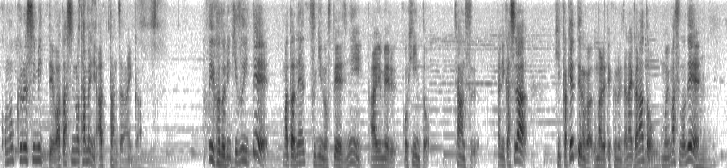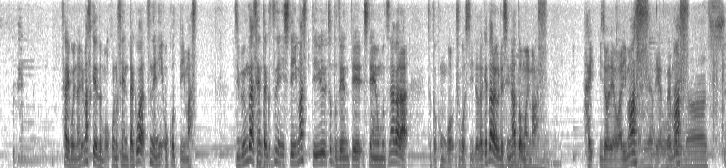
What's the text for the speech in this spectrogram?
この苦しみって私のためにあったんじゃないか。っていうことに気づいてまたね次のステージに歩めるこうヒントチャンス何かしらきっかけっていうのが生まれてくるんじゃないかなと思いますので、うん。最後になりますけれどもこの選択は常に起こっています。自分が選択常にしていますっていうちょっと前提視点を持ちながらちょっと今後過ごしていただけたら嬉しいなと思います。はい以上で終わります。ありがとうございます。ます。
